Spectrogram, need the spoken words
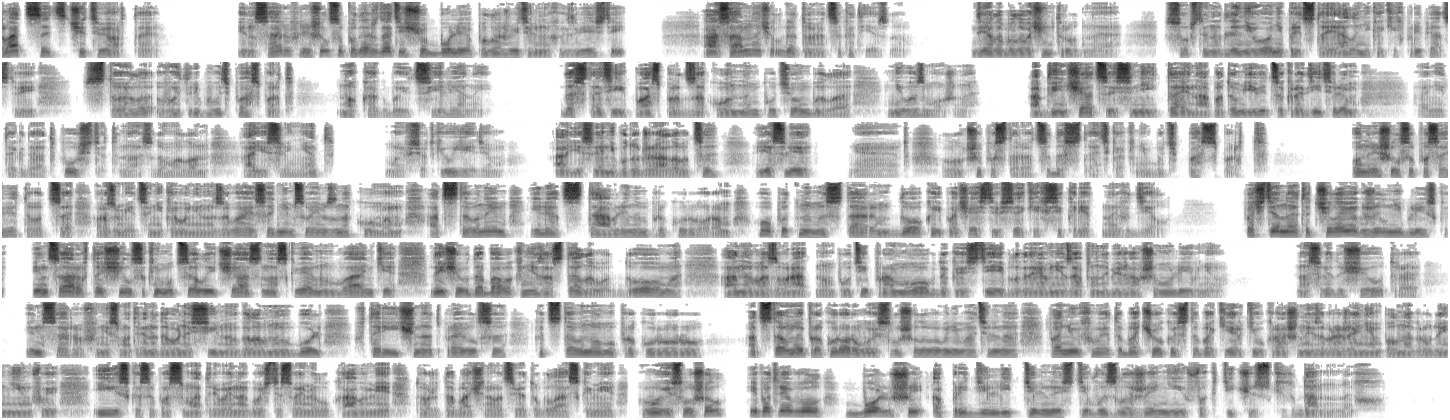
Двадцать четвертое. Инсаров решился подождать еще более положительных известий, а сам начал готовиться к отъезду. Дело было очень трудное. Собственно, для него не предстояло никаких препятствий. Стоило вытребовать паспорт, но как быть с Еленой? Достать ей паспорт законным путем было невозможно. Обвенчаться с ней тайно, а потом явиться к родителям — они тогда отпустят нас, — думал он, — а если нет, мы все-таки уедем. А если они будут жаловаться? Если... Нет, лучше постараться достать как-нибудь паспорт. Он решился посоветоваться, разумеется, никого не называя, с одним своим знакомым, отставным или отставленным прокурором, опытным и старым докой по части всяких секретных дел. Почтенно этот человек жил не близко. Инцаров тащился к нему целый час на скверном Ваньке, да еще вдобавок не застал его дома, а на возвратном пути промок до костей благодаря внезапно набежавшему ливню. На следующее утро Инсаров, несмотря на довольно сильную головную боль, вторично отправился к отставному прокурору Отставной прокурор выслушал его внимательно, понюхивая табачок из табакерки, украшенный изображением полногрудой нимфы, и искоса посматривая на гостя своими лукавыми, тоже табачного цвету глазками, выслушал и потребовал большей определительности в изложении фактических данных.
